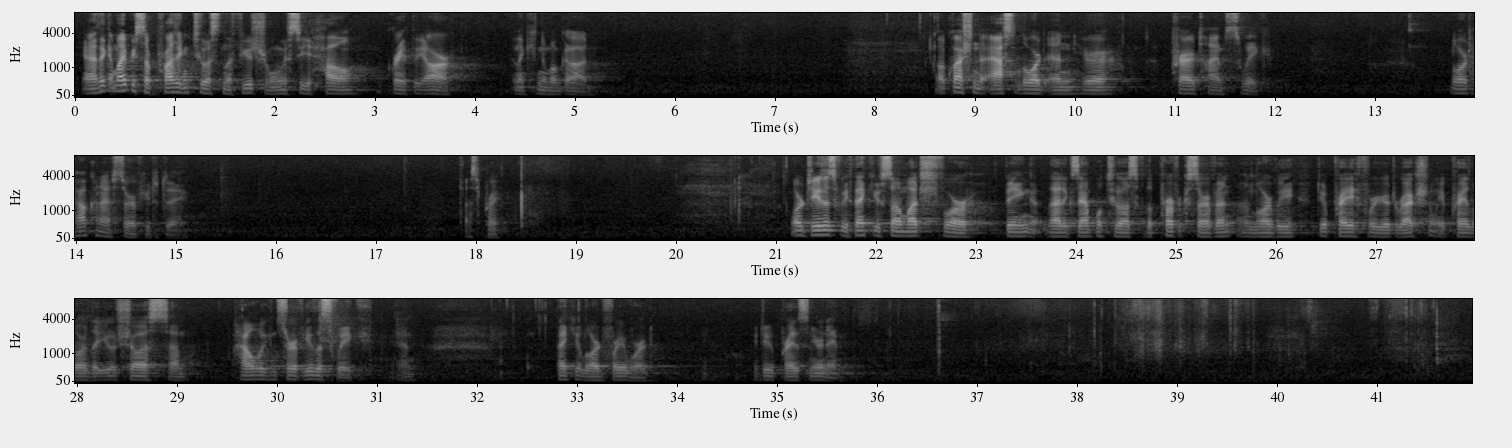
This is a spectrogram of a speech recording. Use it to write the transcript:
And I think it might be surprising to us in the future when we see how great they are in the kingdom of God. A question to ask the Lord in your prayer times this week Lord, how can I serve you today? Let's pray. Lord Jesus, we thank you so much for being that example to us of the perfect servant. And Lord, we do pray for your direction. We pray, Lord, that you would show us um, how we can serve you this week. And thank you, Lord, for your word. We do pray this in your name.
